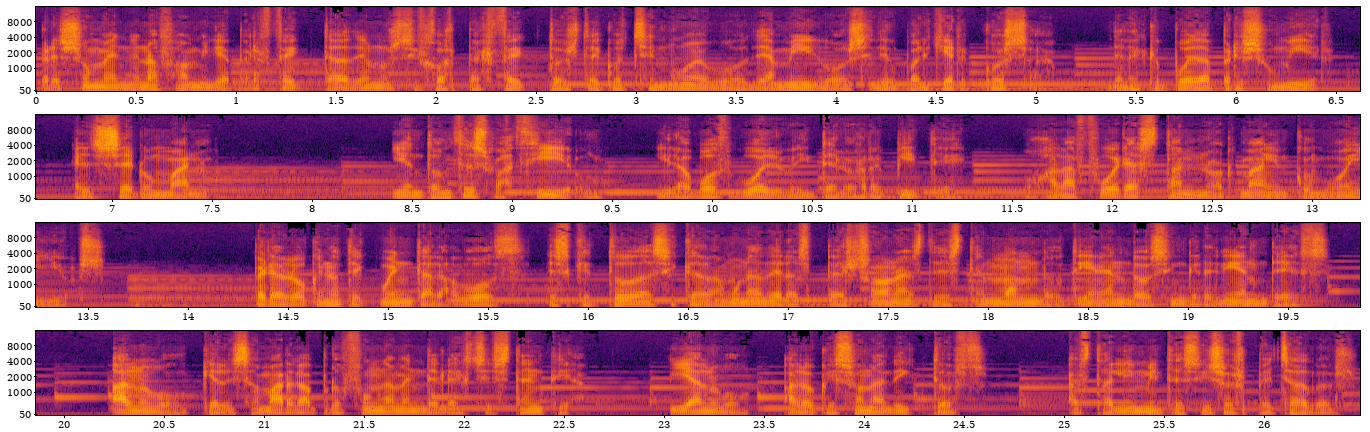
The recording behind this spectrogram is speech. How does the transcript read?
presumen de una familia perfecta, de unos hijos perfectos, de coche nuevo, de amigos y de cualquier cosa de la que pueda presumir el ser humano. Y entonces vacío, y la voz vuelve y te lo repite, ojalá fueras tan normal como ellos. Pero lo que no te cuenta la voz es que todas y cada una de las personas de este mundo tienen dos ingredientes, algo que les amarga profundamente la existencia y algo a lo que son adictos hasta límites insospechados,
